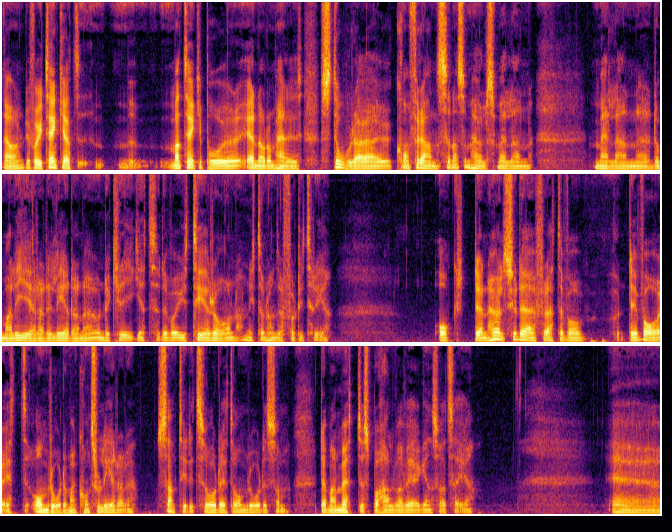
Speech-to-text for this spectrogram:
Ja, du får ju tänka att man tänker på en av de här stora konferenserna som hölls mellan, mellan de allierade ledarna under kriget. Det var ju Teheran 1943. Och den hölls ju där för att det var, det var ett område man kontrollerade. Samtidigt så var det ett område som, där man möttes på halva vägen så att säga. Eh,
